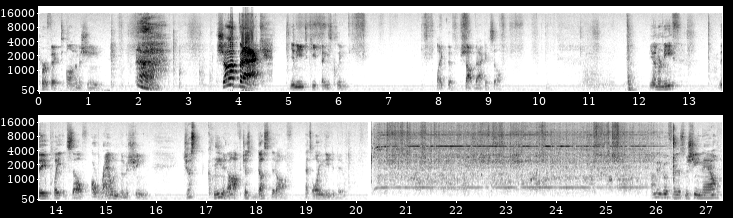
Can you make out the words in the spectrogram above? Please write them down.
perfect on the machine. shop vac! You need to keep things clean. Like the shop vac itself. The underneath, the plate itself, around the machine. Just clean it off, just dust it off. That's all you need to do. I'm going to go through this machine now,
